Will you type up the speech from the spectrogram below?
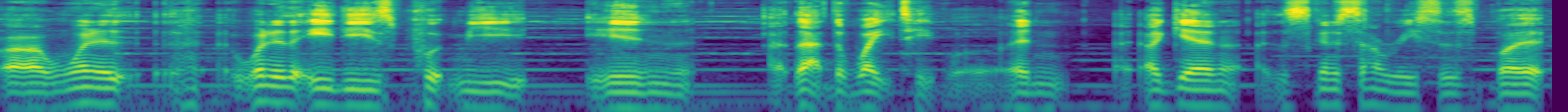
uh, one of one of the ads put me in at the white table, and again, this is gonna sound racist, but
